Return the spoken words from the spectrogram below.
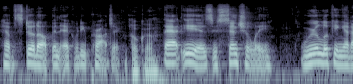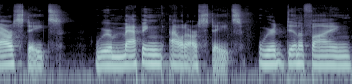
have stood up an equity project. Okay. That is essentially, we're looking at our states, we're mapping out our states, we're identifying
